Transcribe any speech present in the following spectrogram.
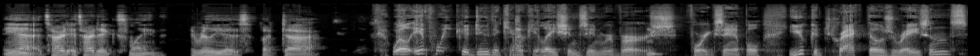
yeah it's hard it's hard to explain. It really is, but uh, well, if we could do the calculations in reverse, for example, you could track those raisins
